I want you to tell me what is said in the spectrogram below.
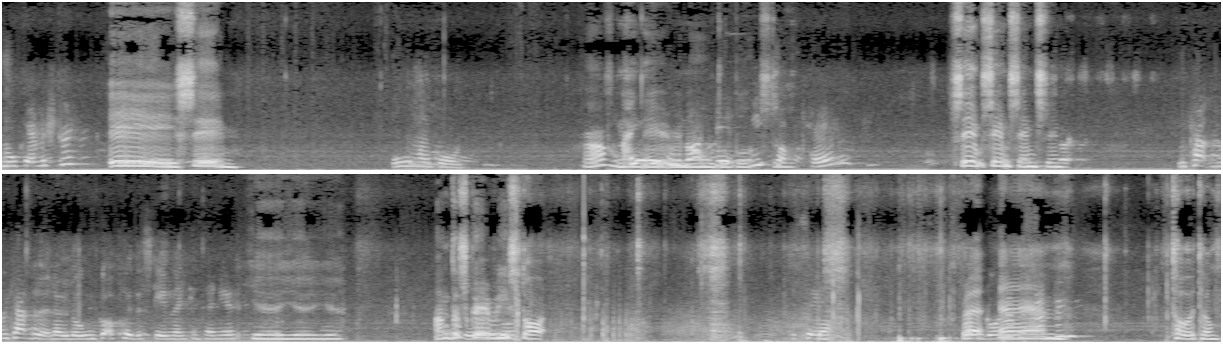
no chemistry. Hey, same. Oh my god. I have 98 Oh, that Ronaldo, gets me but still. some chem. Same, same, same, same. We can't, we can't do it now though. We've got to play this game then continue. Yeah, yeah, yeah. I'm just gonna restart. The same. Right, go. um, Tower Town.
